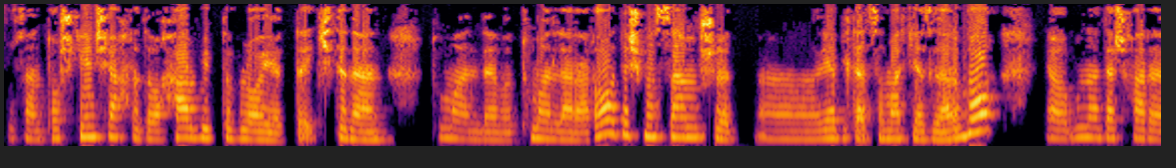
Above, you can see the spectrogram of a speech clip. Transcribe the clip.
xususan toshkent shahrida va har bitta viloyatda ikkitadan tumanda va tumanlararo adashmasam o'sha e, reabilitatsiya markazlari bor. Bundan tashqari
